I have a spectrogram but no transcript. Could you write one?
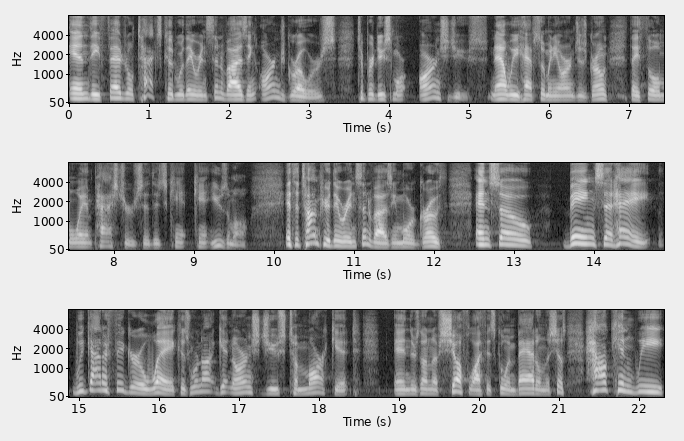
in the federal tax code where they were incentivizing orange growers to produce more orange juice. Now we have so many oranges grown, they throw them away in pastures. They just can't, can't use them all. At the time period, they were incentivizing more growth. And so Bing said, hey, we got to figure a way because we're not getting orange juice to market and there's not enough shelf life, it's going bad on the shelves. How can we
